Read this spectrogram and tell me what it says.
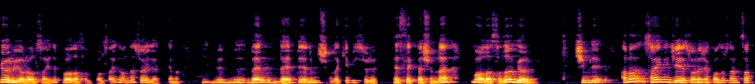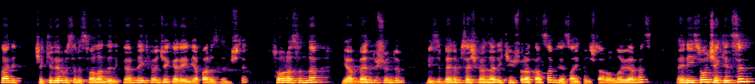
Görüyor olsaydık, bu olasılık olsaydı onu da söylerdik ama ben de benim dışındaki bir sürü meslektaşım da bu olasılığı görmüyor. Şimdi ama Sayın İnce'ye soracak olursanız hatta hani çekilir misiniz falan dediklerinde ilk önce gereğini yaparız demişti. Sonrasında ya ben düşündüm bizi benim seçmenler ikinci tura kalsa bile Sayın Kılıçdaroğlu'na oy vermez. En iyisi o çekilsin.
